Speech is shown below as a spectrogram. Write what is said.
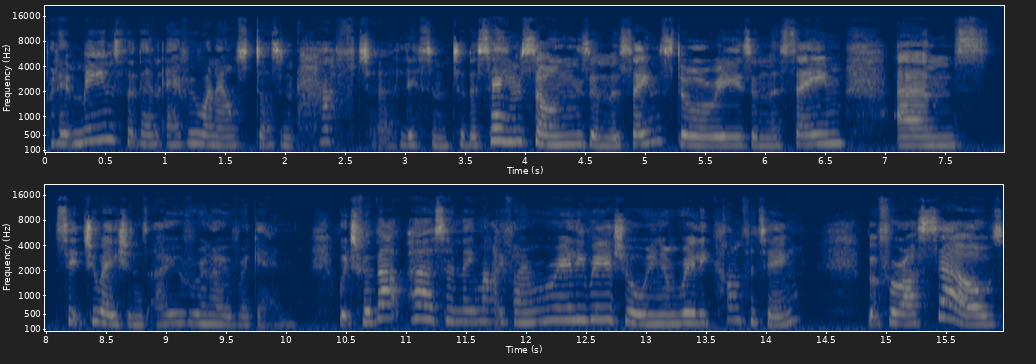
but it means that then everyone else doesn't have to listen to the same songs and the same stories and the same um, situations over and over again, which for that person they might find really reassuring and really comforting but for ourselves,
